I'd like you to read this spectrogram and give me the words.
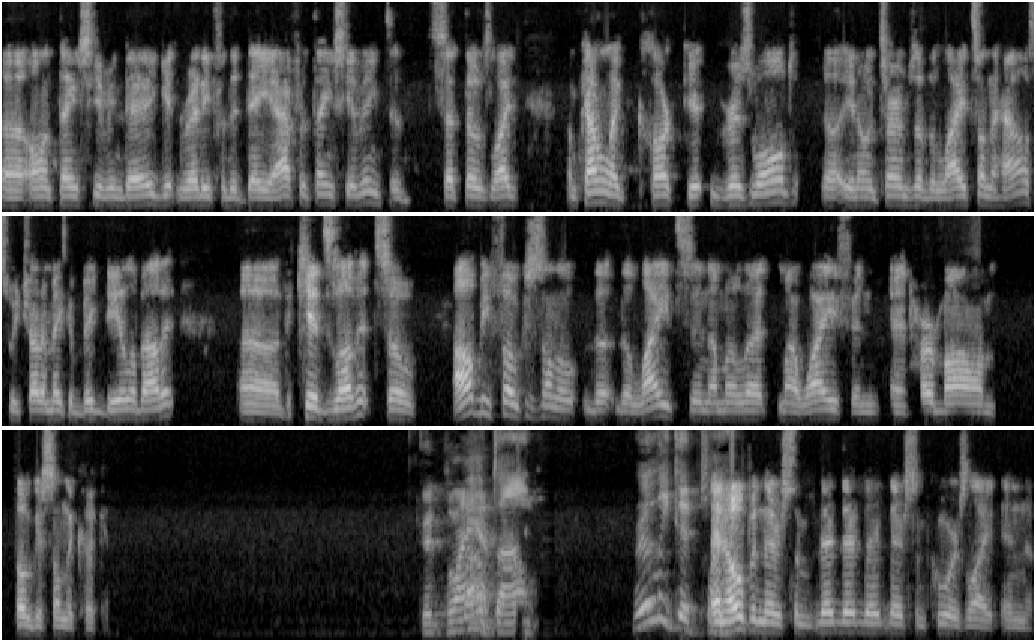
uh, on Thanksgiving Day, getting ready for the day after Thanksgiving to set those lights. I'm kind of like Clark Griswold, uh, you know, in terms of the lights on the house. We try to make a big deal about it. Uh, the kids love it, so I'll be focused on the, the, the lights, and I'm going to let my wife and, and her mom focus on the cooking. Good plan. Well done. Really good plan. And hoping there's some there, there, there, there's some Coors Light in the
